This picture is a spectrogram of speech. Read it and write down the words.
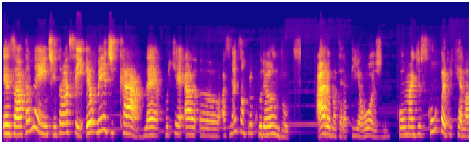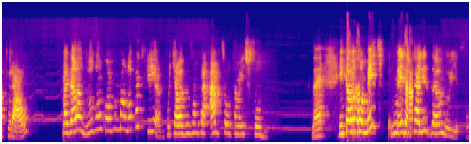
Exatamente. Então, assim, eu medicar, né? Porque a, as mães estão procurando aromaterapia hoje com uma desculpa de que é natural, mas elas usam como uma alopatia, porque elas usam para absolutamente tudo. Né? Então, eu estou medicalizando isso.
